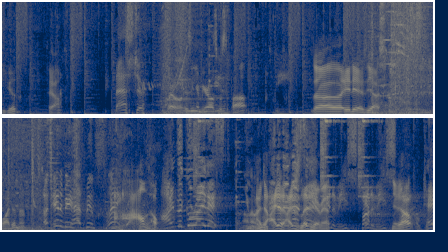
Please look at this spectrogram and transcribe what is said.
You good? Yeah. Master. Bro, isn't your mirror all supposed to pop? Uh, it is, yes. Why didn't it? An enemy has been slain. I don't know. I'm the greatest. I don't know. I, I, I just live here, man. Enemy spotted. Yeah. Okay.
